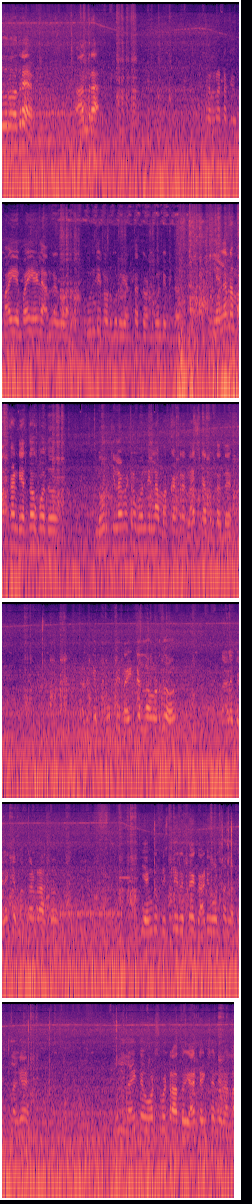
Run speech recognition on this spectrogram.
ದೂರ ಹೋದ್ರೆ ಆಂಧ್ರ. ಕರ್ನಾಟಕ ಬಾಯಿ ಬಾಯಿ ಹೇಳಿ ಆಂಧ್ರಗೆ ಹೋಗೋದು. ಗುಂಡಿ ನೋಡ್ಗುರು ಎಂಥ ದೊಡ್ಡ ಗುಂಡಿ ಬಿದ್ದವು ಇಲ್ಲೆಲ್ಲ ನಾವು ಮಕ್ಕಂಡು ಎದ್ದೋಗ್ಬೋದು. ನೂರು ಕಿಲೋಮೀಟ್ರ್ ಬಂದಿಲ್ಲ ಮಕ್ಕಂಡ್ರೆ ನಾಚಿಕೆ ಬಿಡ್ತದೆ ಅದಕ್ಕೆ ಪೂರ್ತಿ ನೈಟ್ ಎಲ್ಲ ಹೊಡೆದು ನಾಳೆ ಬೆಳಗ್ಗೆ ಮಕ್ಕಂಡ್ರೆ ಆಯ್ತು ಹೆಂಗೂ ಬಿಸಿಲಿರುತ್ತೆ ಗಾಡಿ ಓಡಿಸಲ್ಲ, ಬಿಸಿಲಾಗೆ. ಫುಲ್ ನೈಟೇ ಓಡಿಸ್ಬಿಟ್ರೆ ಆಯ್ತು ಯಾವ ಟೆನ್ಷನ್ ಇರಲ್ಲ.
